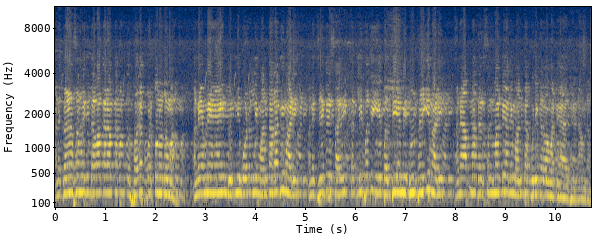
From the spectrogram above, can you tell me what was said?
અને ઘણા સમયથી દવા કરાવતા પણ ફરક પડતો નતો માં. અને એમણે અહીંયા દૂધની બોટલની માનતા રાખી મારી. અને જે કઈ શારીરિક તકલીફ હતી એ બધી એમની દૂર થઈ ગઈ મારી. અને આપના દર્શન માટે અને માનતા પૂરી કરવા માટે આવ્યા છે. રામ રામ.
